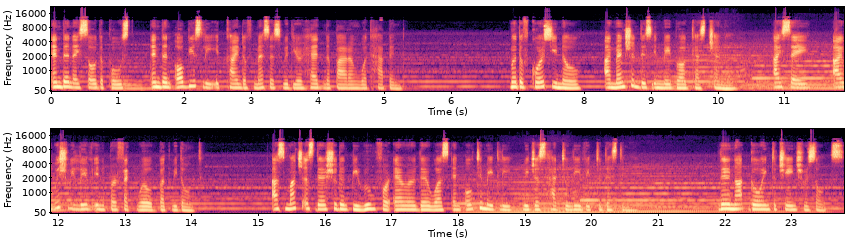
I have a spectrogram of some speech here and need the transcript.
and then I saw the post, and then obviously it kind of messes with your head na parang what happened. But of course you know, I mentioned this in my broadcast channel. I say, I wish we live in a perfect world but we don't. As much as there shouldn't be room for error there was and ultimately we just had to leave it to destiny. They're not going to change results.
